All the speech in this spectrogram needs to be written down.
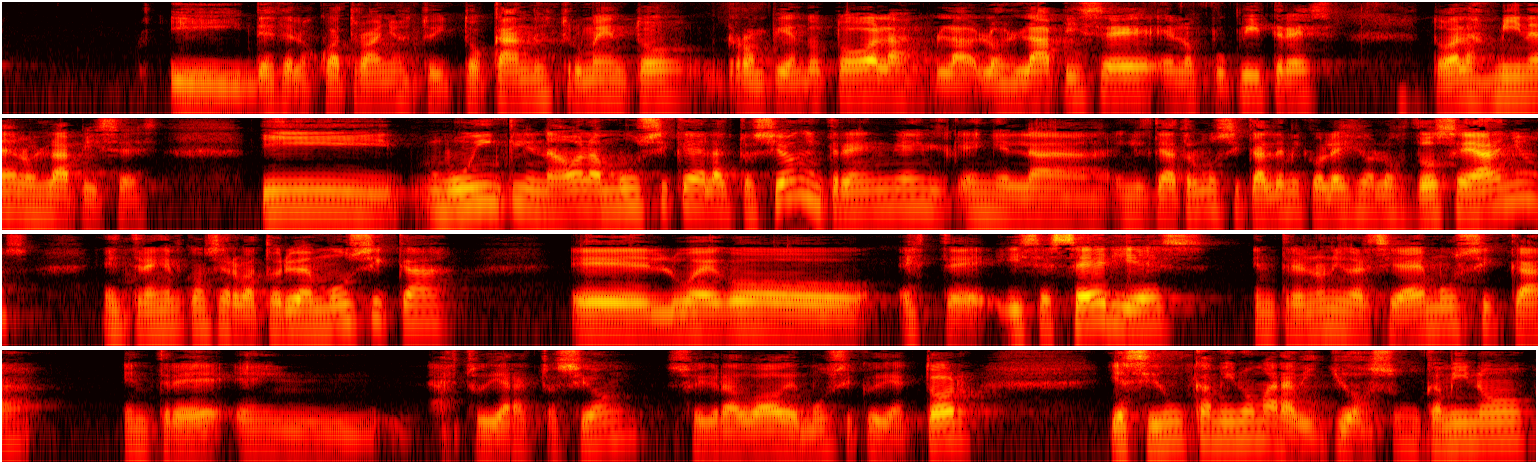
Y desde los cuatro años estoy tocando instrumentos, rompiendo todos los lápices en los pupitres, todas las minas de los lápices. Y muy inclinado a la música y a la actuación. Entré en el, teatro musical de mi colegio a los 12 años. Entré en el conservatorio de música. eh, luego este, hice series. Entré en la universidad de música. Entré en, a estudiar actuación. Soy graduado de músico y de actor. Y ha sido un camino maravilloso. Un camino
